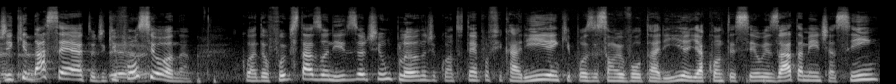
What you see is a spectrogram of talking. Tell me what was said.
de que dá certo, de que é. funciona. Quando eu fui para os Estados Unidos, eu tinha um plano de quanto tempo eu ficaria, em que posição eu voltaria, e aconteceu exatamente assim.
